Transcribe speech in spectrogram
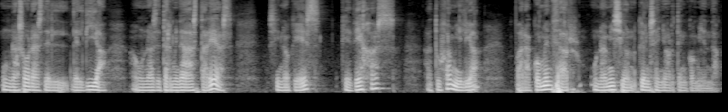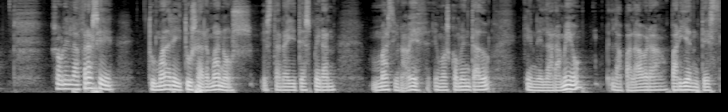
unas horas del, del día a unas determinadas tareas, sino que es que dejas a tu familia para comenzar una misión que el Señor te encomienda. Sobre la frase tu madre y tus hermanos están ahí y te esperan, más de una vez hemos comentado que en el arameo la palabra parientes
